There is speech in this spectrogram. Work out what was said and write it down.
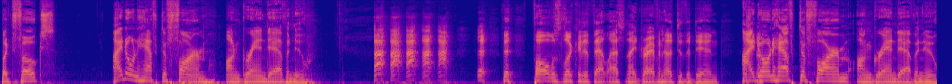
But, folks, I don't have to farm on Grand Avenue. Paul was looking at that last night driving out to the den. I don't have to farm on Grand Avenue.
